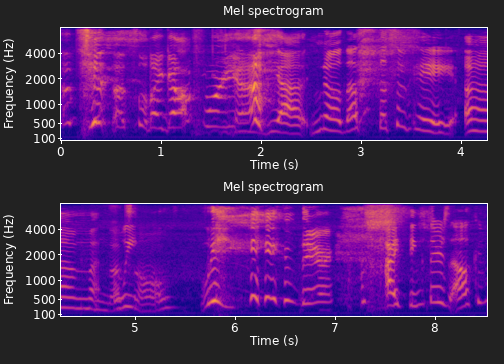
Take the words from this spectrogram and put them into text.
That's it. That's what I got for you. yeah, no, that's that's okay. Um That's we all. we there I think there's alchemy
